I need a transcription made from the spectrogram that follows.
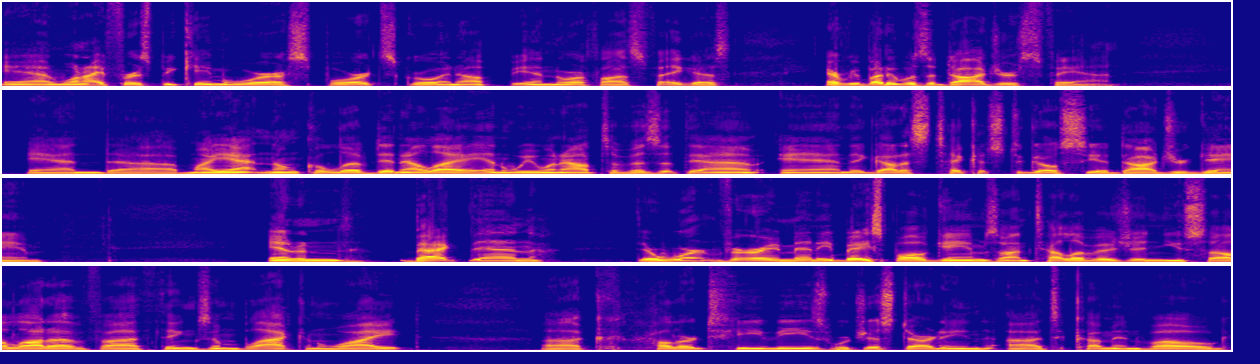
And when I first became aware of sports growing up in North Las Vegas, everybody was a Dodgers fan. And uh, my aunt and uncle lived in LA, and we went out to visit them, and they got us tickets to go see a Dodger game. And back then, there weren't very many baseball games on television. You saw a lot of uh, things in black and white. Uh, color TVs were just starting uh, to come in vogue.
